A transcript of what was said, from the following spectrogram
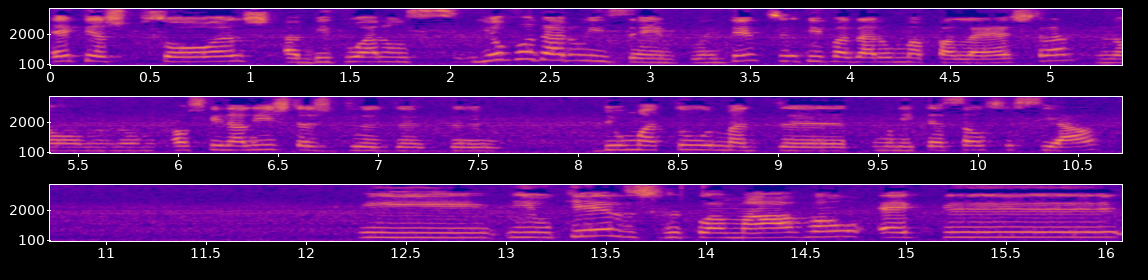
é que as pessoas habituaram-se. E eu vou dar um exemplo. Entendo que eu estive a dar uma palestra no, no, aos finalistas de, de, de, de uma turma de comunicação social e, e, o que eles reclamavam é que.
